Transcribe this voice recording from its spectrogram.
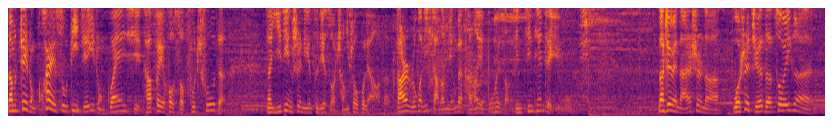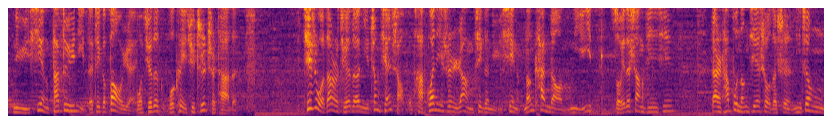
那么这种快速缔结一种关系，它背后所付出的，那一定是你自己所承受不了的。当然，如果你想得明白，可能也不会走进今天这一步。那这位男士呢？我是觉得作为一个女性，她对于你的这个抱怨，我觉得我可以去支持她的。其实我倒是觉得你挣钱少不怕，关键是让这个女性能看到你所谓的上进心。但是她不能接受的是，你挣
